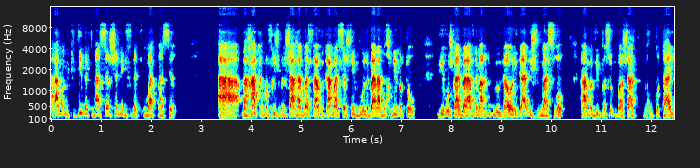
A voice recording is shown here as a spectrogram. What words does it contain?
הרמב"ם הקדים את מעשר שני לפני תרומת מעשר. ואחר כך מפריש מן השאר אחד מעשרה, ונקרא מעשר שני, והוא לבעליו אוכלים אותו. בירושלים בעליו נאמר, אם יגאו לגאל איש במעשרו. הרמב"ם מביא פסוק פרשת בחוקותיי.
